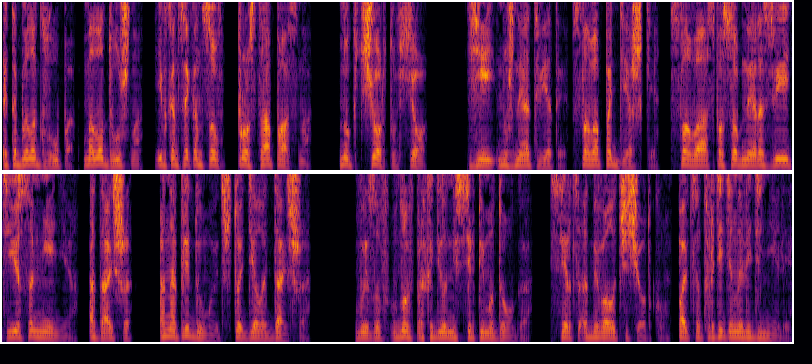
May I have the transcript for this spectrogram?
это было глупо, малодушно и, в конце концов, просто опасно. Но к черту все! Ей нужны ответы, слова поддержки, слова, способные развеять ее сомнения. А дальше она придумает, что делать дальше. Вызов вновь проходил нестерпимо долго. Сердце отбивало чечетку, пальцы отвратительно леденели.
